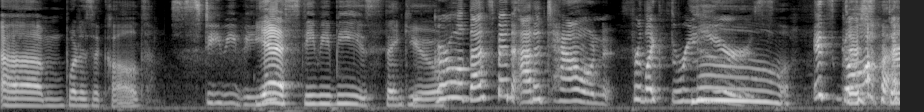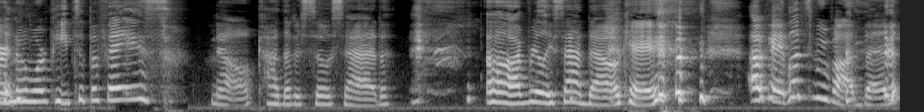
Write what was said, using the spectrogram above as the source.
Um, what is it called? Stevi B's. Yes, Stevi B's. Thank you. Girl, that's been out of town for like three no. years. It's gone. There's, there are no more pizza buffets. No. God, that is so sad. oh, I'm really sad now. Okay. okay, let's move on then.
